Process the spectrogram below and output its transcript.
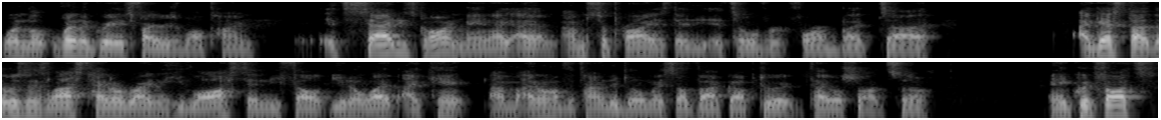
one of the one of the greatest fighters of all time. It's sad he's gone, man. I, I I'm surprised that it's over for him, but uh, I guess that that was his last title run, and he lost, and he felt, you know what, I can't, I'm, I don't have the time to build myself back up to a title shot. So, any quick thoughts?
